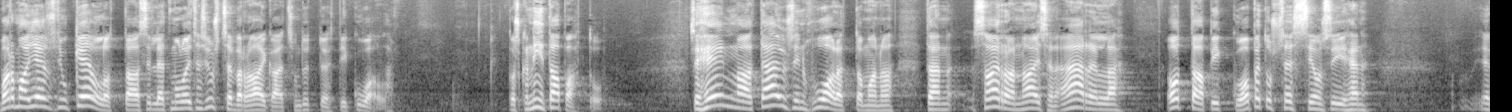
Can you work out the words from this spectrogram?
Varmaan Jeesus juu kellottaa silleen, että mulla on itse asiassa just sen verran aikaa, että sun tyttö ehtii kuolla. Koska niin tapahtuu. Se hengaa täysin huolettomana tämän sairaan naisen äärellä, ottaa pikku opetussession siihen, ja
